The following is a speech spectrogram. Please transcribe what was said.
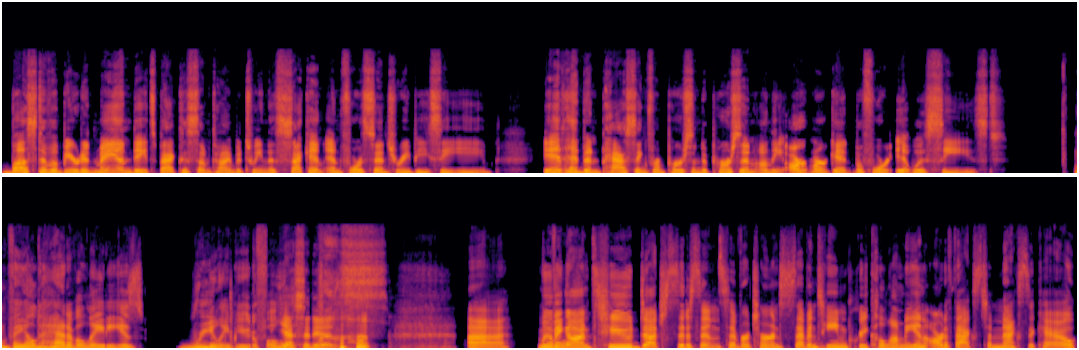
Bust of a Bearded Man dates back to sometime between the 2nd and 4th century BCE. It had been passing from person to person on the art market before it was seized. Veiled Head of a Lady is really beautiful. Yes, it is. uh, Moving on, two Dutch citizens have returned 17 pre Columbian artifacts to Mexico.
